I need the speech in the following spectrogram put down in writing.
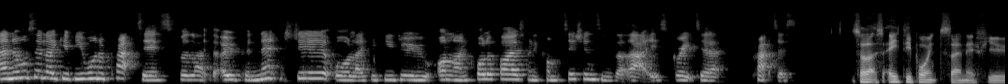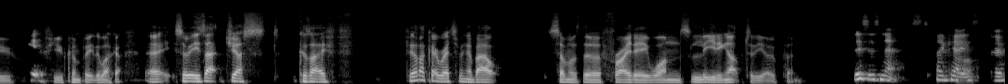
And also like if you want to practice for like the open next year or like if you do online qualifiers for any competitions, things like that, it's great to practice. So that's 80 points then if you Yeah. if you complete the workout. Uh, so is that just because I f- feel like I read something about some of the Friday ones leading up to the Open. This is next. Okay, Oh. so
